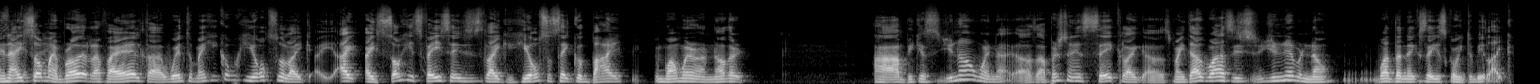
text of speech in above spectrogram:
And I saw my brother Rafael that went to Mexico. He also like I, I, I saw his face. It's like he also said goodbye in one way or another. Uh, because you know when a, a person is sick, like uh, as my dad was, is you never know what the next day is going to be like.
